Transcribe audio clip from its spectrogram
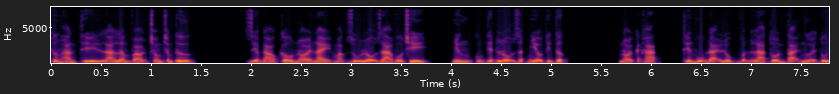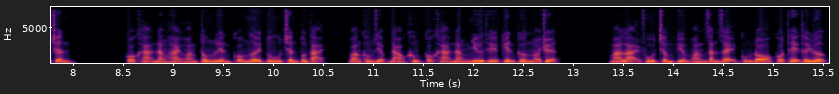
Khương hàn thì là lâm vào trong trầm tư. Diệp đào câu nói này mặc dù lộ ra vô tri, nhưng cũng tiết lộ rất nhiều tin tức. Nói cách khác, thiên vũ đại lục vẫn là tồn tại người tu chân. Có khả năng hải hoàng tông liền có người tu chân tồn tại, bằng không diệp đào không có khả năng như thế kiên cường nói chuyện. Mà lại phù trầm kiếm hoàng gian dạy cũng đó có thể thấy được,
